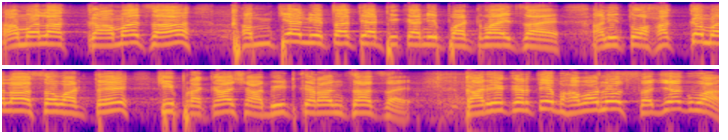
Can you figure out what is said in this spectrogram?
आम्हाला कामाचा धमक्या नेता त्या ठिकाणी पाठवायचा आहे. आणि तो हक्क मला असं वाटतंय की प्रकाश आबिटकरांचाच आहे. कार्यकर्ते भावानो सजग व्हा.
